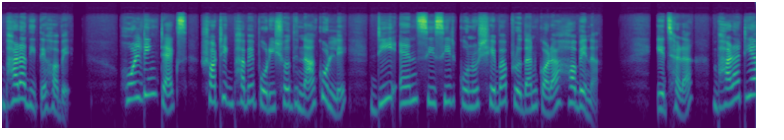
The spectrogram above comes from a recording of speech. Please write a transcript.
ভাড়া দিতে হবে। হোল্ডিং ট্যাক্স সঠিকভাবে পরিশোধ না করলে ডিএনসিসির কোনো সেবা প্রদান করা হবে না। এছাড়া ভাড়াটিয়া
